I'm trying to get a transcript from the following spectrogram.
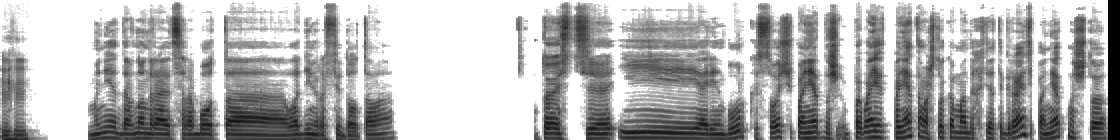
Мгм. мне давно нравится работа Владимира Федотова. То есть э, и Оренбург, и Сочи. Понятно, понятно, во что команды хотят играть. Понятно, что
